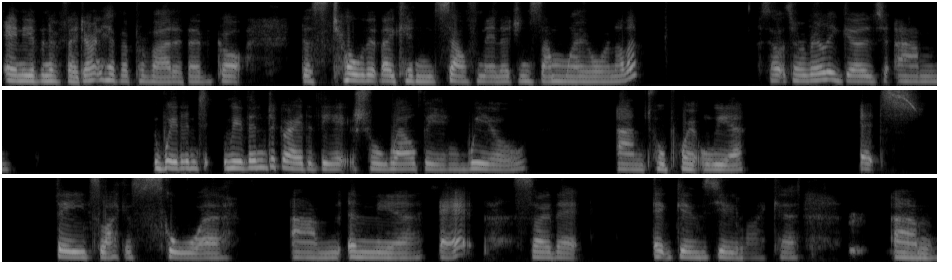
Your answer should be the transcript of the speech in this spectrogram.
And even if they don't have a provider, they've got this tool that they can self manage in some way or another. So it's a really good. Um, we've in, we've integrated the actual well-being wheel um, to a point where it feeds like a score um, in their app, so that it gives you like a um,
